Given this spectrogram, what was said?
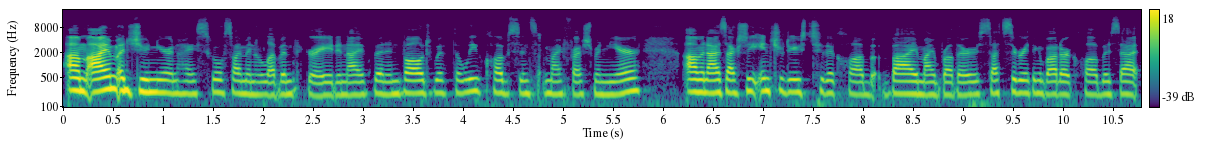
Um, I'm a junior in high school, so I'm in 11th grade, and I've been involved with the Leap Club since my freshman year. Um, and I was actually introduced to the club by my brothers. That's the great thing about our club is that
